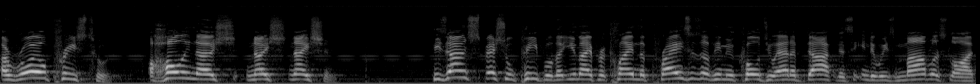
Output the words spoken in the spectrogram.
a royal priesthood, a holy nation his own special people, that you may proclaim the praises of him who called you out of darkness into his marvelous light,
